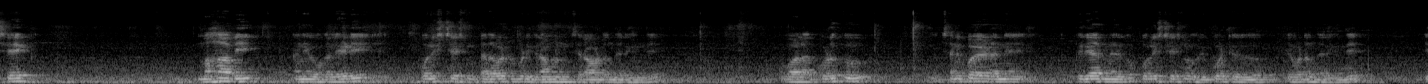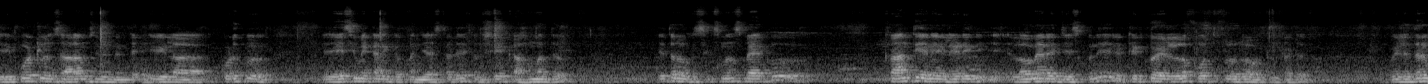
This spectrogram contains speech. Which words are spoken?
షేక్ మహాబీ అనే ఒక లేడీ పోలీస్ స్టేషన్ పెదవట్టుపూడి గ్రామం నుంచి రావడం జరిగింది. వాళ్ళ కొడుకు చనిపోయాడనే ఫిర్యాదు మేరకు పోలీస్ స్టేషన్లో రిపోర్ట్ ఇవ్వడం జరిగింది. ఈ రిపోర్ట్లో సారాంశం ఏంటంటే వీళ్ళ కొడుకు ఏసీ మెకానిక్గా పనిచేస్తాడు ఇతను షేక్ అహ్మద్. ఇతను ఒక సిక్స్ మంత్స్ బ్యాక్ క్రాంతి అనే లేడీని లవ్ మ్యారేజ్ చేసుకుని టిట్కోయిల్లో ఫోర్త్ ఫ్లోర్లో ఉంటుంటాడు. వీళ్ళిద్దరు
